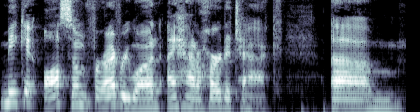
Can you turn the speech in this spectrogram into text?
make it awesome for everyone. I had a heart attack um,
